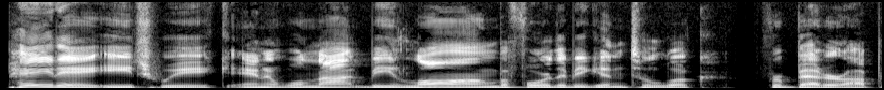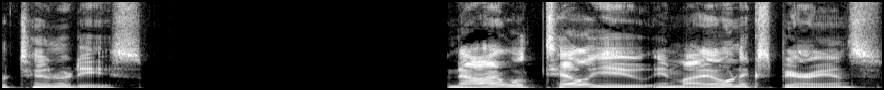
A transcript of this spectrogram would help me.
payday each week, and it will not be long before they begin to look for better opportunities. Now, I will tell you in my own experience,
